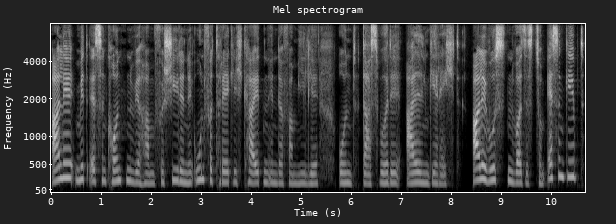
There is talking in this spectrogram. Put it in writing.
alle mitessen konnten. Wir haben verschiedene Unverträglichkeiten in der Familie und das wurde allen gerecht. Alle wussten, was es zum Essen gibt,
